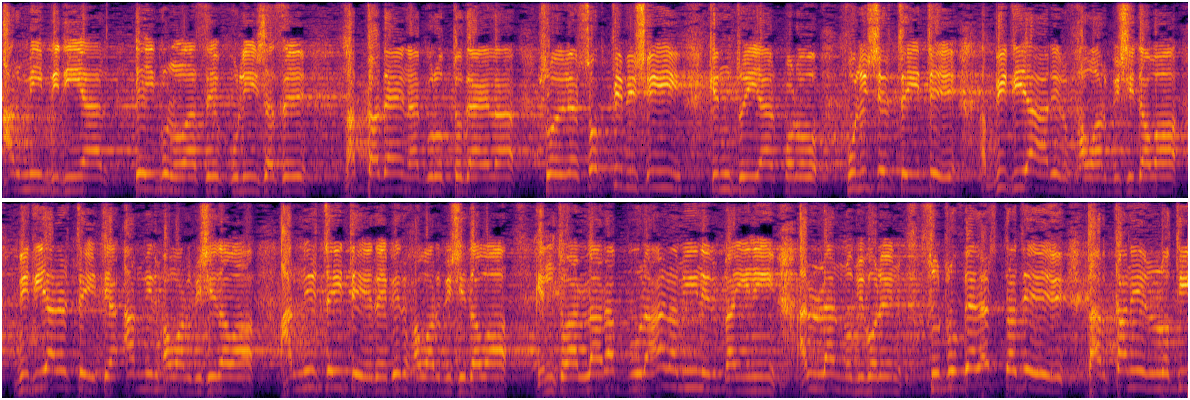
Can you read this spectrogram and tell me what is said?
আর্মি, বিডিআর, এইগুলো আছে, পুলিশ আছে। হাত্তা দেয় না, গুরুত্ব দেয় না। শরীরে শক্তি বেশি। কিন্তু ইয়ার পরও পুলিশের চাইতে বিডিআর এর বেশি দেওয়া বিডিআর এর চাইতে আর্মির পাওয়ার বেশি দেওয়া, আর্মির চাইতে রেবের পাওয়ার বেশি দেওয়া। কিন্তু আল্লাহ রাব্বুল আলমিনের বাহিনী আল্লাহ নবী বলেন, ছোট ফেরাস্তা যে তার কানের লতি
